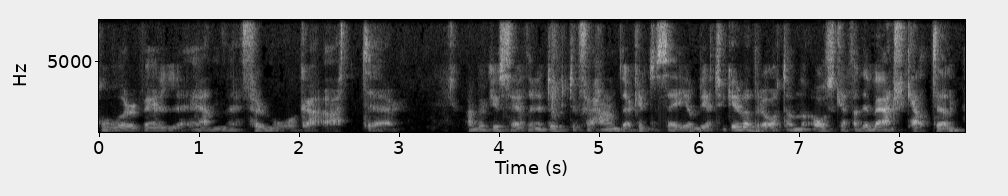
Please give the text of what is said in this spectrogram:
har väl en förmåga att eh, han brukar ju säga att han är duktig förhandlare. Jag kan inte säga om det. Jag tycker det var bra att han avskaffade värnskatten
